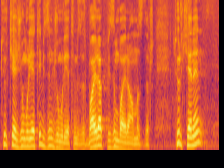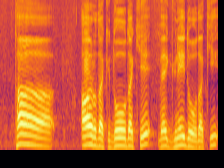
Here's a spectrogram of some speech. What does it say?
Türkiye Cumhuriyeti bizim cumhuriyetimizdir. Bayrak bizim bayrağımızdır. Türkiye'nin ta Ağrı'daki, doğudaki ve güneydoğudaki,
